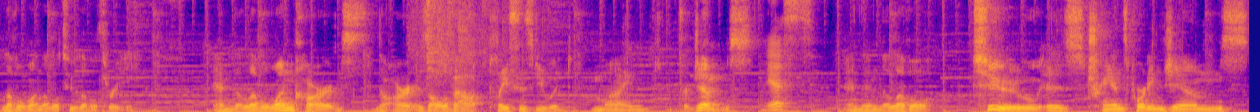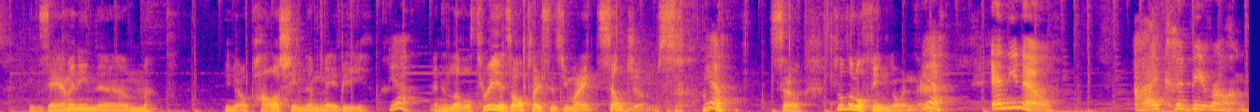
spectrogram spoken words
level one, level two, level three. And the level one cards, the art is all about places you would mine for gems. Yes. And then the level two is transporting gems, examining them, you know, polishing them maybe. Yeah. And then level three is all places you might sell gems. Yeah. so there's a little theme going there. Yeah. And you know, I could be wrong.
